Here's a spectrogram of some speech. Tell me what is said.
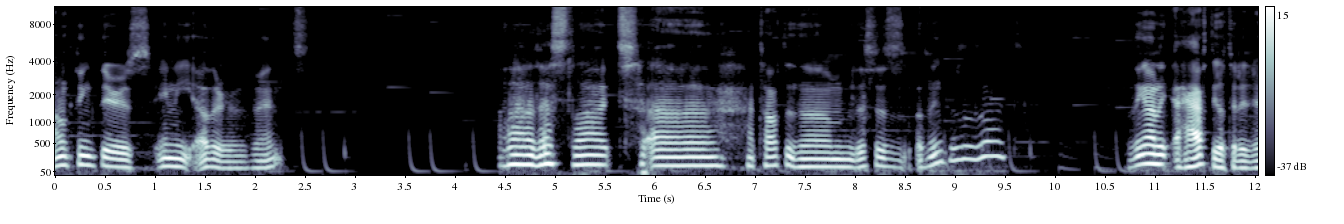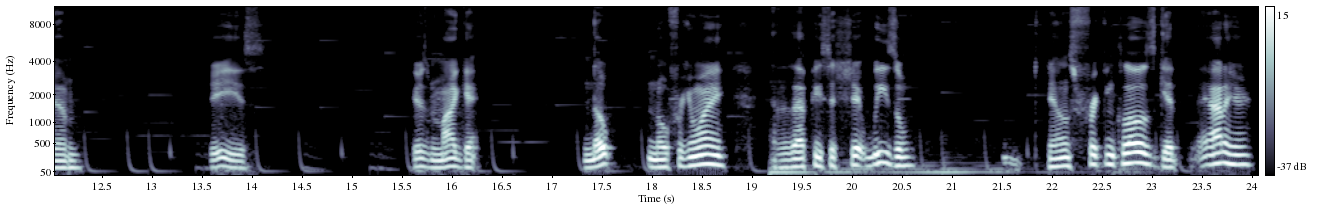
I don't think there's any other events. Uh, that's locked. Uh, I talked to them. This is, I think this is locked. I think I have to go to the gym. Jeez. Here's my game. Nope. No freaking way. That piece of shit weasel. Jones freaking clothes. Get out of here.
